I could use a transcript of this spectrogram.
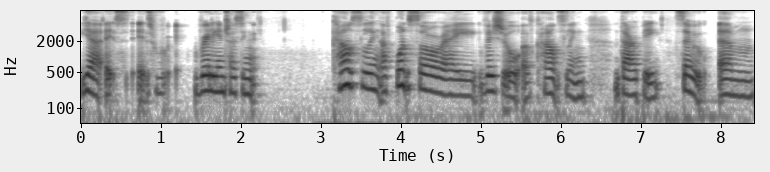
yeah, it's it's really interesting. Counseling. I've once saw a visual of counseling and therapy. So, um,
